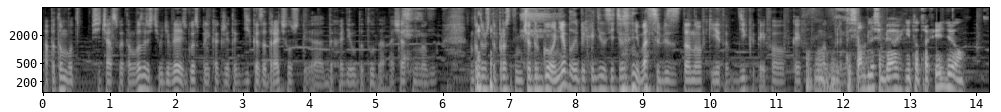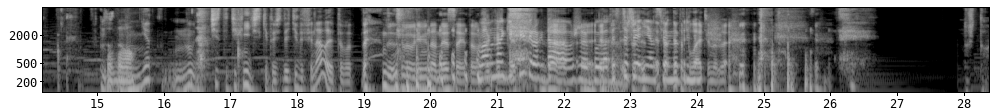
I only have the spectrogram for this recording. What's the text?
А потом вот сейчас в этом возрасте удивляюсь, господи, как же я так дико задрачил, что я доходил до туда, а сейчас не могу. Ну, потому что просто ничего другого не было, и приходилось этим заниматься без остановки, и это дико кайфово, кайфов много Ты сам для себя какие-то трофеи делал? Создавал? Нет, ну, чисто технически, то есть дойти до финала, это вот во времена NES это уже Во многих играх, да, уже было это- достижением это- своим это- платина, да. Ну что,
